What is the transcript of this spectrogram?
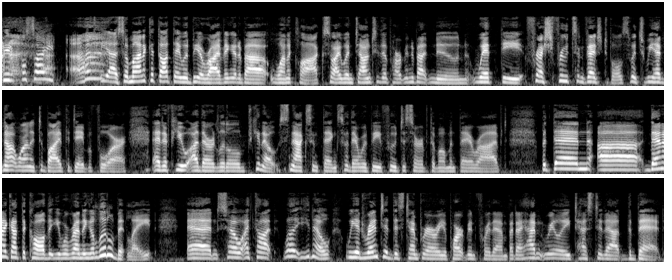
Beautiful sight. Yeah, so Monica thought they would be arriving at about one o'clock. So I went down to the apartment about noon with the fresh fruits and vegetables, which we had not wanted to buy the day before, and a few other little, you know, snacks and things. So there would be food to serve the moment they arrived. But then, uh, then I got the call that you were running a little bit late. And so I thought, well, you know, we had rented this temporary apartment for them, but I hadn't really tested out the bed.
